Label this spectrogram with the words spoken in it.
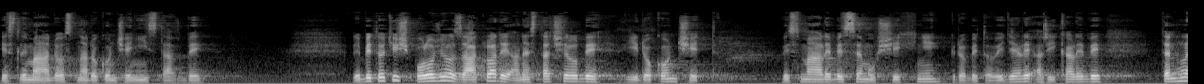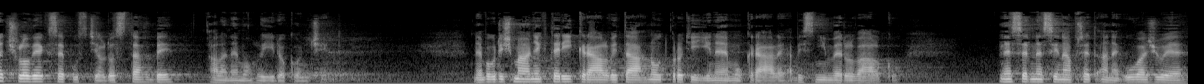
jestli má dost na dokončení stavby. Kdyby totiž položil základy a nestačil by ji dokončit, vysmáli by se mu všichni, kdo by to viděli a říkali by, tenhle člověk se pustil do stavby, ale nemohl ji dokončit. Nebo když má některý král vytáhnout proti jinému králi, aby s ním vedl válku. Nesedne si napřed a neuvažuje,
